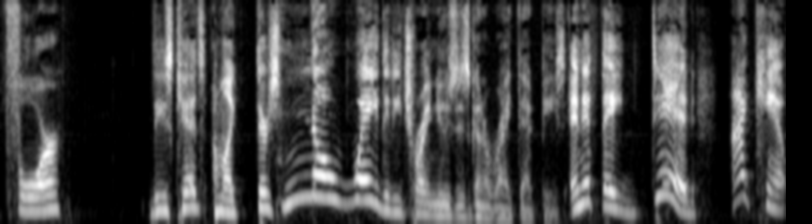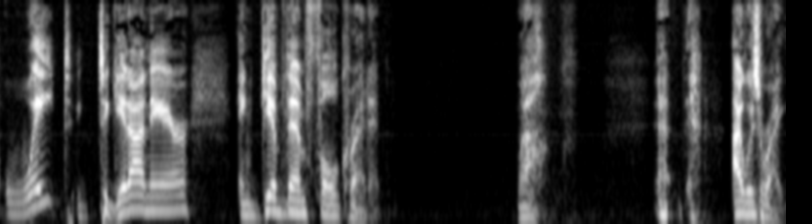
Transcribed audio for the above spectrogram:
for these kids. I'm like, there's no way the Detroit News is going to write that piece. And if they did, I can't wait to get on air and give them full credit. Well, I was right.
